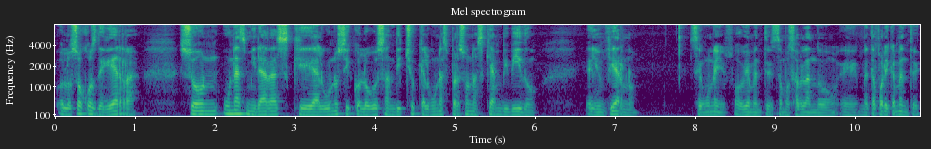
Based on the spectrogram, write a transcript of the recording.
o los ojos de guerra son unas miradas que algunos psicólogos han dicho que algunas personas que han vivido el infierno, según ellos, obviamente estamos hablando eh, metafóricamente,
